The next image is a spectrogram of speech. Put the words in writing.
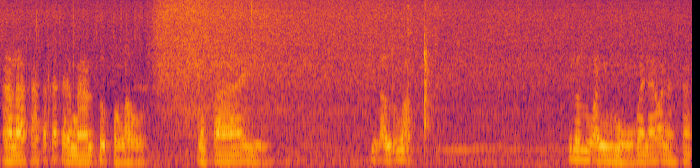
เอาละครับแล้วก็เติมน้ำซุปของเราลงไป ที่เราลวก ที่เราลวนหมูไว้แล้วนะครับ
